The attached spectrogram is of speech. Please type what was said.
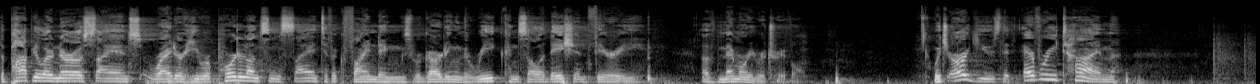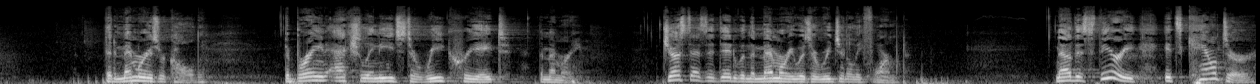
the popular neuroscience writer, he reported on some scientific findings regarding the reconsolidation theory of memory retrieval, which argues that every time that a memory is recalled, the brain actually needs to recreate the memory, just as it did when the memory was originally formed. Now, this theory, it's counter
